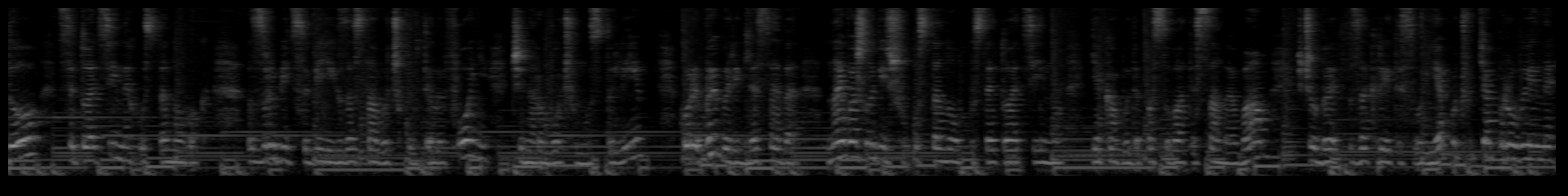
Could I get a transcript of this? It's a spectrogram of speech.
до ситуаційних установок. Зробіть собі їх заставочку в телефоні чи на робочому столі. Виберіть для себе найважливішу установку ситуаційну, яка буде пасувати саме вам, щоб закрити своє почуття провини,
